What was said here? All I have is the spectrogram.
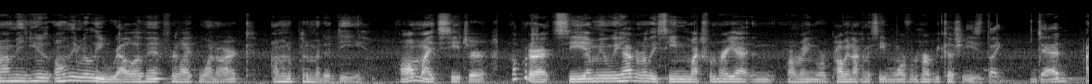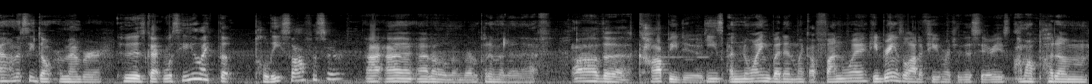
I mean, he was only really relevant for like one arc. I'm gonna put him at a D. All Might's teacher, I'll put her at C. I mean, we haven't really seen much from her yet, and I mean, we're probably not to see more from her because she's like dead. I honestly don't remember who this guy was. He like the police officer? I I, I don't remember. I'm putting him at an F. Oh, the copy dude. He's annoying, but in like a fun way. He brings a lot of humor to this series. I'm gonna put him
